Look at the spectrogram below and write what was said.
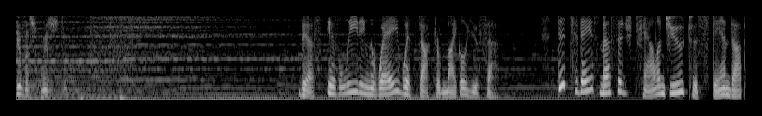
give us wisdom. This is Leading the Way with Dr. Michael Youssef. Did today's message challenge you to stand up,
